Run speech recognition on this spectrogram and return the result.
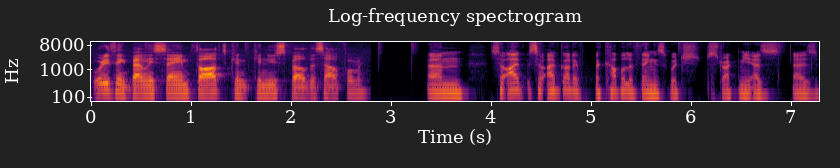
What do you think, Bentley? Same thoughts? Can can you spell this out for me? Um, so I've so I've got a, a, couple of things which struck me as as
